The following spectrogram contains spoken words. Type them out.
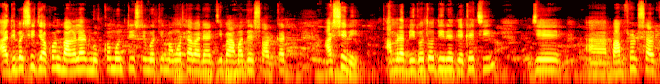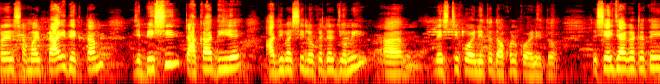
আদিবাসী যখন বাংলার মুখ্যমন্ত্রী শ্রীমতী মমতা ব্যানার্জি বা আমাদের সরকার আসেনি আমরা বিগত দিনে দেখেছি যে বামফ্রন্ট সরকারের সময় প্রায় দেখতাম যে বেশি টাকা দিয়ে আদিবাসী লোকেদের জমি রেজিস্ট্রি করে নিত, দখল করে নিত। তো সেই জায়গাটাতেই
